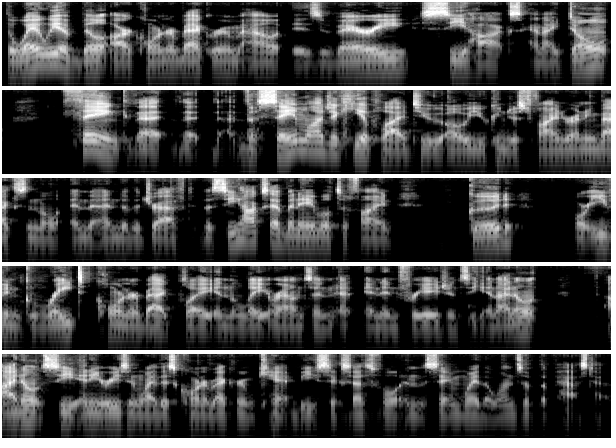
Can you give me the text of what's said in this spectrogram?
The way we have built our cornerback room out is very Seahawks. And I don't think that, that the same logic he applied to, oh, you can just find running backs in the in the end of the draft. The Seahawks have been able to find good or even great cornerback play in the late rounds and and in free agency. And I don't I don't see any reason why this cornerback room can't be successful in the same way the ones of the past have.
